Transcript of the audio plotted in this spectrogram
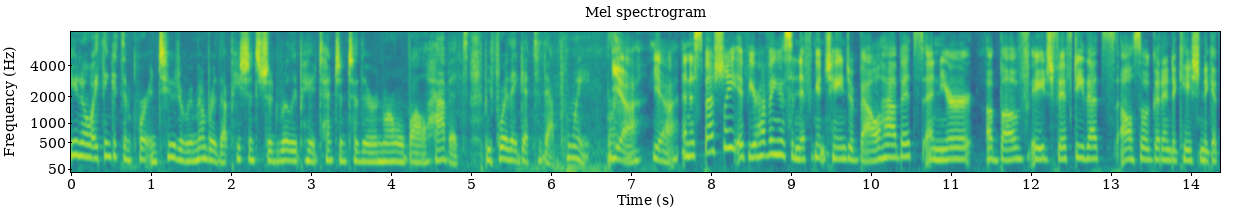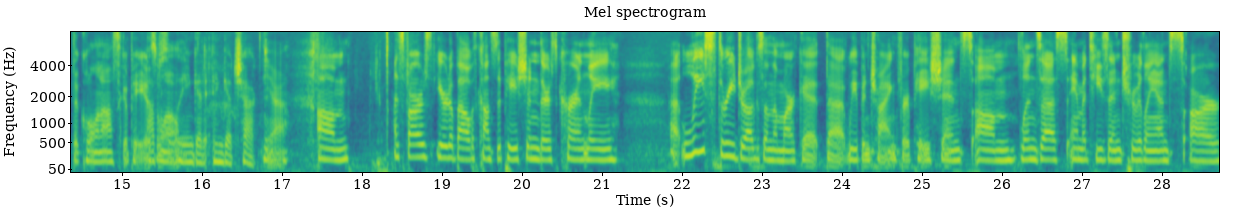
you know, I think it's important too to remember that patients should really pay attention to their normal bowel habits before they get to that point. right? Yeah, yeah, and especially if you're having a significant change of bowel habits and you're above age 50, that's also a good indication to get the colonoscopy as Absolutely, well. and get it and get checked. Yeah. Um, as far as irritable bowel with constipation, there's currently at least three drugs on the market that we've been trying for patients. Um, Linzess, and Trulance are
